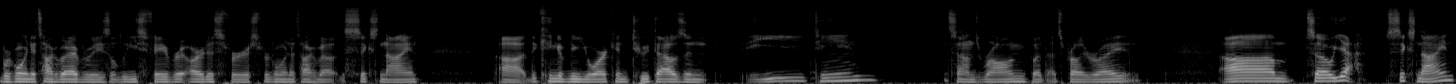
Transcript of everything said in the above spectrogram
We're going to talk about everybody's least favorite artist first. We're going to talk about Six Nine, uh, the King of New York in 2018. Sounds wrong, but that's probably right. Um, so yeah, Six Nine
